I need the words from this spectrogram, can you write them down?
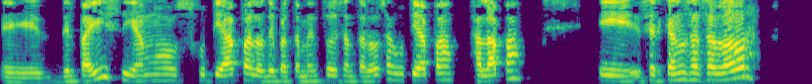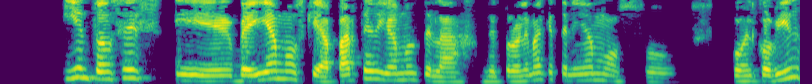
eh, del país, digamos Jutiapa, los departamentos de Santa Rosa, Jutiapa, Jalapa, eh, cercanos a Salvador. Y entonces eh, veíamos que aparte, digamos, de la, del problema que teníamos con el COVID,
